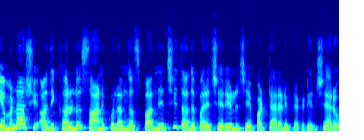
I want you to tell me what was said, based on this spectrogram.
యమనాశి అధికారులు సానుకూలంగా స్పందించి తదుపరి చర్యలు చేపట్టారని ప్రకటించారు.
